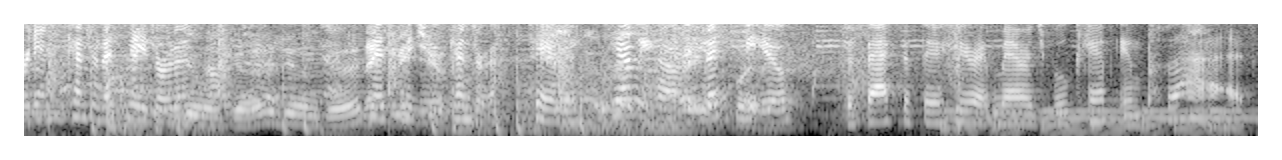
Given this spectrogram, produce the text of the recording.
Hey, Jordan. Doing good, doing good. Nice, to meet you. Kendra. Tami. Tami, nice to meet you. The fact that they're here at Marriage Boot Camp implies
